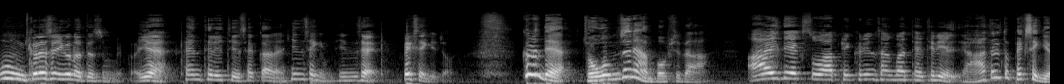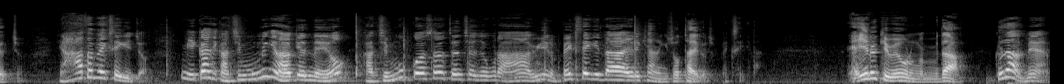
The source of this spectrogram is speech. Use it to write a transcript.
음 그래서 이건 어떻습니까? 예 펜트리트 색깔은 흰색입니다. 흰색 백색이죠. 그런데 조금 전에 한번 봅시다. RDX와 피크린산과 테트릴 야들도 백색이었죠. 야도 백색이죠. 그럼 이까지 같이 묶는 게 낫겠네요. 같이 묶어서 전체적으로 아 위는 백색이다 이렇게 하는 게 좋다 이거죠. 백색이다. 예, 이렇게 외우는 겁니다. 그 다음에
